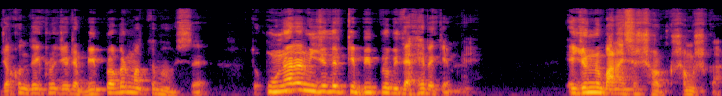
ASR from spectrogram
যখন দেখল যে এটা বিপ্লবের মাধ্যমে হচ্ছে তো উনারা নিজেদেরকে বিপ্লবী দেখাবে কেমনে? এই জন্য বানাইছে সংস্কার।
